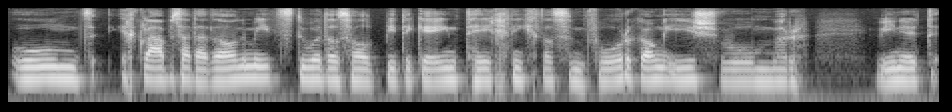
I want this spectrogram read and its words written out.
Und ich glaube, es hat auch damit zu tun, dass halt bei der Gentechnik das ein Vorgang ist, wo man wie nicht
